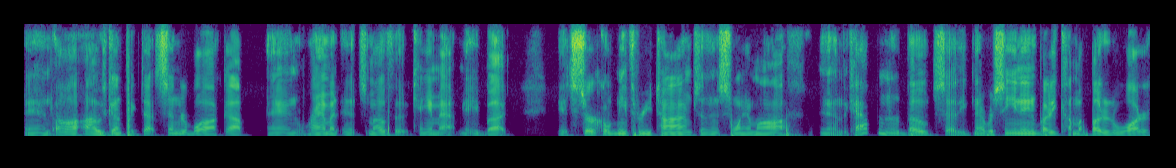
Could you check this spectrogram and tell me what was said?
And uh, I was going to pick that cinder block up and ram it in its mouth as it came at me, but it circled me three times and then swam off. And the captain of the boat said he'd never seen anybody come up out of the water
